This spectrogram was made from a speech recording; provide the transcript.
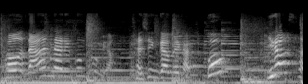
더 나은 날을 꿈꾸며 자신감을 갖고 일어서!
